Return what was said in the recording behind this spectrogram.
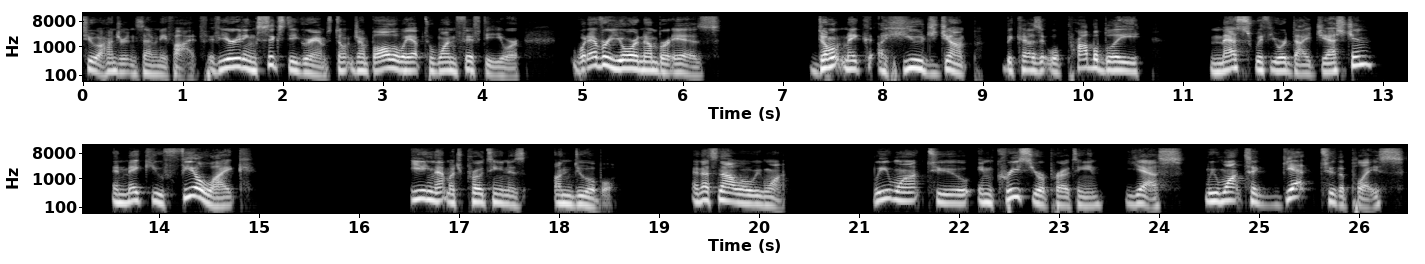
to 175. If you're eating 60 grams, don't jump all the way up to 150 or whatever your number is. Don't make a huge jump because it will probably mess with your digestion and make you feel like eating that much protein is undoable. And that's not what we want. We want to increase your protein. Yes. We want to get to the place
